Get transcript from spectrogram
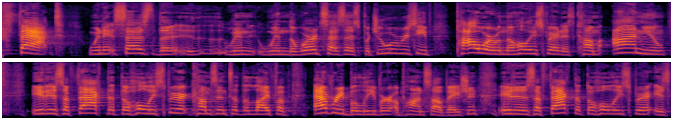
fact when it says the when when the word says this but you will receive power when the holy spirit has come on you it is a fact that the holy spirit comes into the life of every believer upon salvation. It is a fact that the holy spirit is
